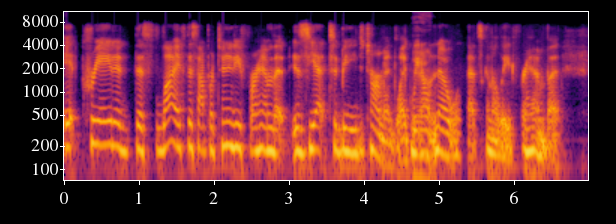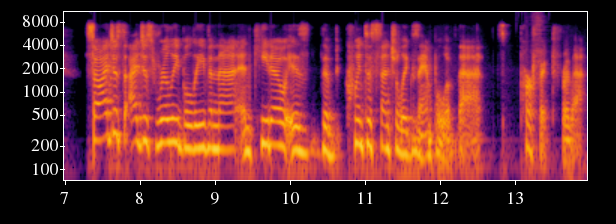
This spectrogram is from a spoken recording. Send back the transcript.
it created this life, this opportunity for him that is yet to be determined. Like we yeah. don't know what that's going to lead for him, but so I just I just really believe in that and keto is the quintessential example of that. It's perfect for that.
